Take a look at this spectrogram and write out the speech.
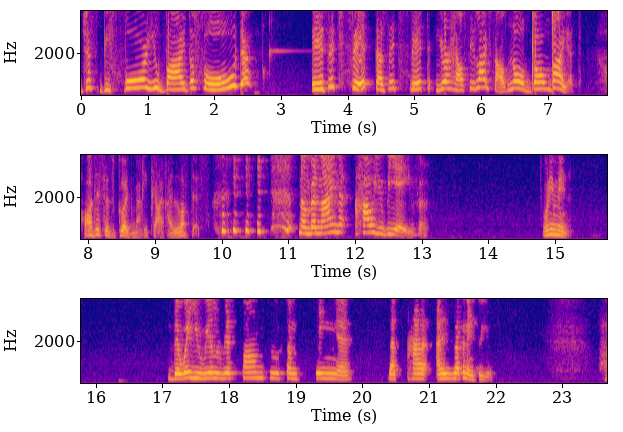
just before you buy the food, is it fit? Does it fit your healthy lifestyle? No, don't buy it. Oh, this is good, Marie Pierre. I love this. Number nine, how you behave. What do you mean? The way you will respond to something uh, that ha- is happening to you.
